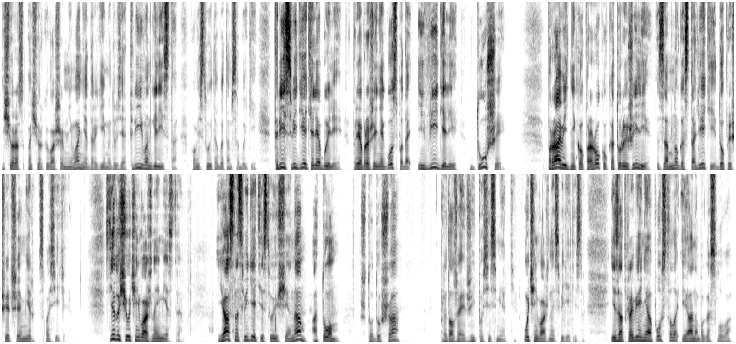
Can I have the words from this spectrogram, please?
Еще раз подчеркиваю ваше внимание, дорогие мои друзья, три евангелиста повествуют об этом событии. Три свидетеля были преображения Господа и видели души праведников, пророков, которые жили за много столетий до пришедшего в мир Спасителя. Следующее очень важное место, ясно свидетельствующее нам о том, что душа продолжает жить после смерти. Очень важное свидетельство. Из откровения апостола Иоанна Богослова.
